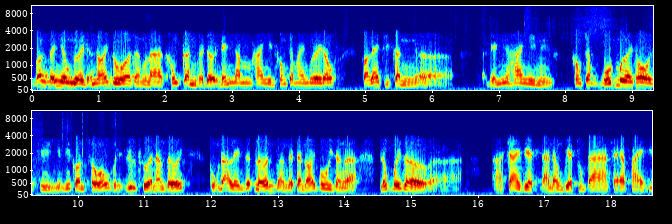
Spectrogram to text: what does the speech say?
Vâng, đã nhiều người đã nói đùa rằng là không cần phải đợi đến năm 2020 đâu. Có lẽ chỉ cần uh, đến 2040 thôi thì những cái con số về dư thừa nam giới cũng đã lên rất lớn và người ta nói vui rằng là lúc bấy giờ uh, à, trai Việt, đàn ông Việt chúng ta sẽ phải đi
